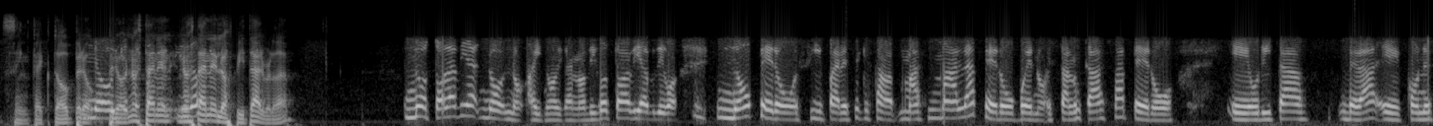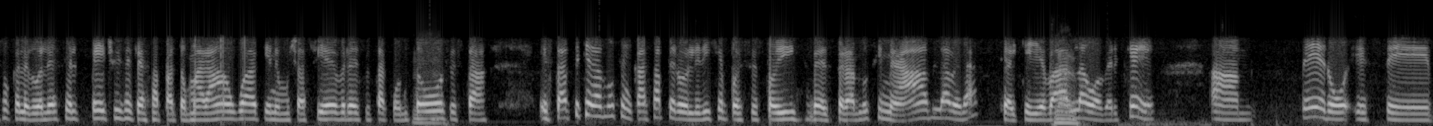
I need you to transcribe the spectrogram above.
se infectó, pero no, pero no, está en, no está en el hospital, ¿verdad? No, todavía, no, no, ay, no, oiga, no digo todavía, digo, no, pero sí parece que está más mala, pero bueno, está en casa, pero eh, ahorita, ¿verdad? Eh, con eso que le duele es el pecho, dice que hasta para tomar agua, tiene muchas fiebres, está con tos, está, está quedándose en casa, pero le dije, pues estoy esperando si me habla, ¿verdad? Si hay que llevarla o a ver qué. pero, este,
